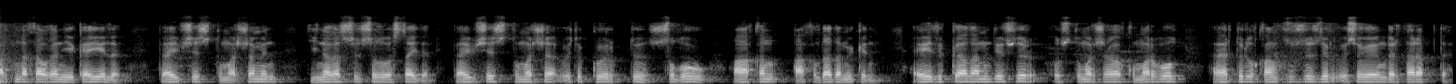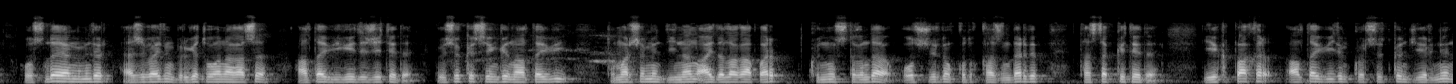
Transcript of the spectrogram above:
артында қалған екі әйелі бәйбішесі тұмарша мен динаға сөз сала бастайды. Бәйбішесі тұмарша өте көрікті сұлу ақын ақылды адам екен. Әйелдікке аламын деушілер осы тұмаршаға құмар болып әртүрлі қаңқу сөздер өсек аяңдар тарапты. Осындай әңгімелер әжібайдың бірге туған ағасы алтай биге де жетеді. Өсекке сенген алтай би тұмарша мен динаны айдалаға апарып күннің ыстығында осы жерден құдық қазыңдар деп тастап кетеді. Екі пақыр алтай бидің көрсеткен жерінен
